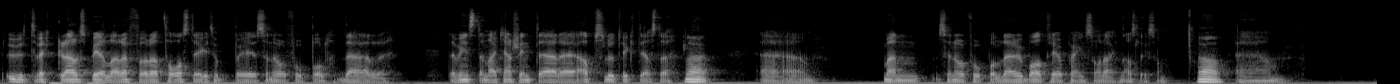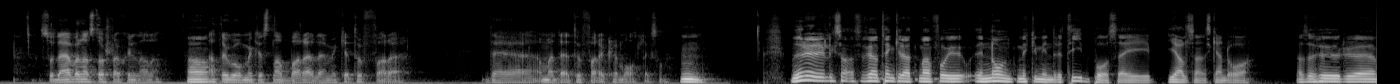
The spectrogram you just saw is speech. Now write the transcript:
utvecklar spelare för att ta steget upp i seniorfotboll. Där, där vinsterna kanske inte är det absolut viktigaste. Nej. Eh, men seniorfotboll, där är det bara tre poäng som räknas liksom. Ja. Eh, så det är väl den största skillnaden. Ja. Att det går mycket snabbare, det är mycket tuffare. Det, ja, men det är tuffare klimat liksom. Mm. Men nu är det liksom, för jag tänker att man får ju enormt mycket mindre tid på sig i, i allsvenskan då. Alltså hur, eh,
